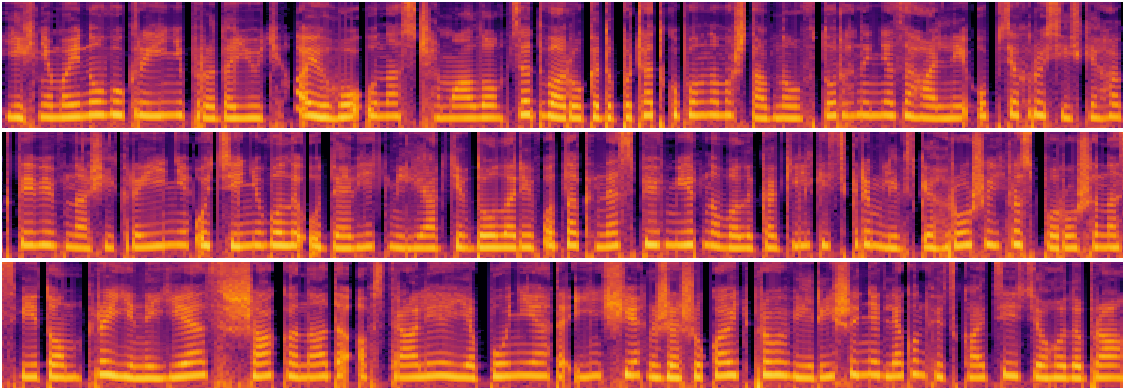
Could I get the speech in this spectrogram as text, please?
Їхнє майно в Україні продають, а його у нас чимало. За два роки до початку повномасштабного вторгнення загальний обсяг російських активів в нашій країні оцінювали у 9 мільярдів доларів. Однак неспівмірно велика кількість кремлівських грошей розпорошена світом. Країни ЄС, США, Канада, Австралія, Японія та інші вже шукають правові рішення для конфіскації цього добра.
